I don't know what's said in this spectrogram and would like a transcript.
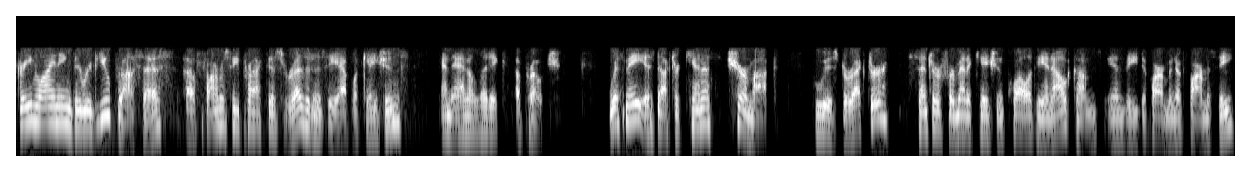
Streamlining the Review Process of Pharmacy Practice Residency Applications and Analytic Approach. With me is Dr. Kenneth Shermock, who is Director, Center for Medication Quality and Outcomes in the Department of Pharmacy,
